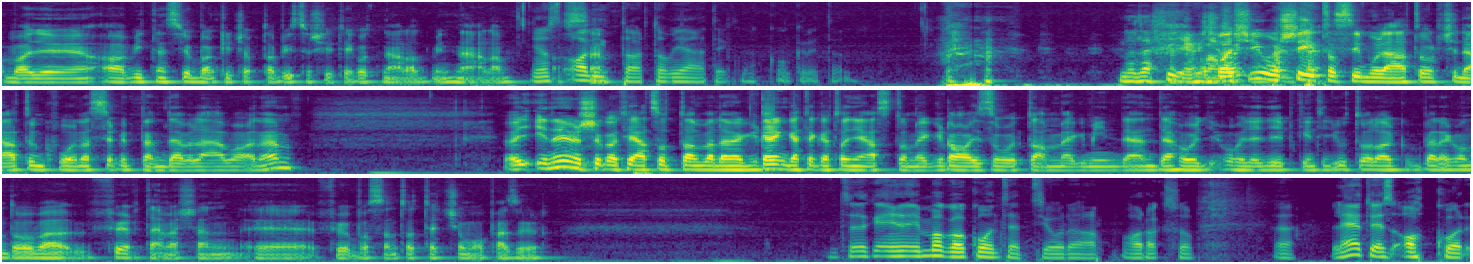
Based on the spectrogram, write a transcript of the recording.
vagy a Witness jobban kicsapta a biztosítékot nálad, mint nálam. Én azt, azt alig tartom játéknak konkrétan. Na de figyelj, Vagy jó sétaszimulátor csináltunk volna szerintem Devlával, nem? Én nagyon sokat játszottam vele, meg rengeteget anyáztam, meg rajzoltam, meg minden, de hogy, hogy egyébként így utólag belegondolva förtelmesen fölbosszantott egy csomó puzzle. Én, én maga a koncepcióra haragszom. Lehet, hogy ez akkor,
